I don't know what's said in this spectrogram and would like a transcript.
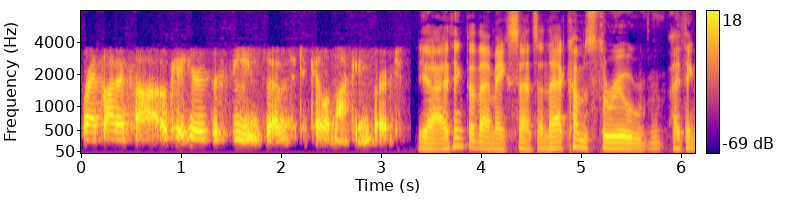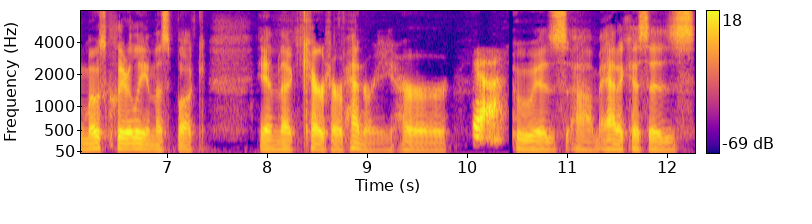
where I thought I saw, okay, here's the seeds of To Kill a Mockingbird. Yeah, I think that that makes sense. And that comes through, I think, most clearly in this book in the character of Henry, her, yeah. who is um, Atticus's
